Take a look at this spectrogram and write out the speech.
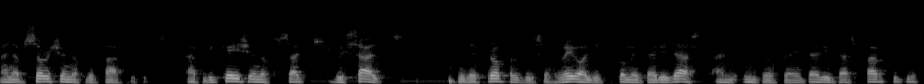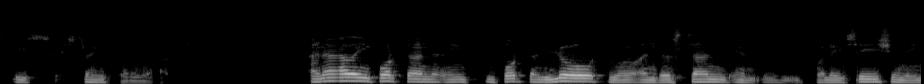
and absorption of the particles. Application of such results to the properties of regolith cometary dust and interplanetary dust particles is straightforward. Another important important law to understand polarization in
